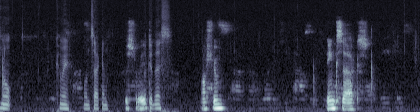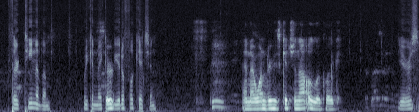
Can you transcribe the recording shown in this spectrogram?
No. Come here. One second. Just wait. Look at this. Mushroom? Ink sacs. Thirteen of them. We can make a beautiful kitchen. And I wonder whose kitchen that will look like. Yours.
